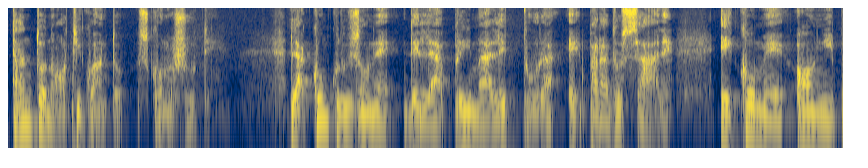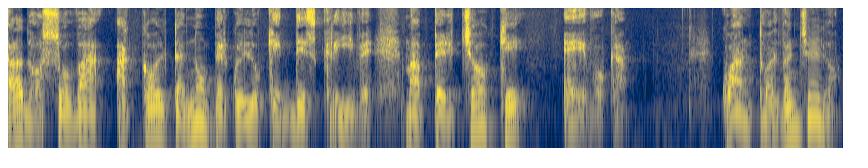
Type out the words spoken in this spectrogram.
tanto noti quanto sconosciuti. La conclusione della prima lettura è paradossale e come ogni paradosso va accolta non per quello che descrive, ma per ciò che evoca. Quanto al Vangelo,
